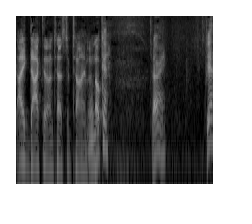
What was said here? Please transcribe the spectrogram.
I docked it on test of time. Okay. All right. Yeah.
